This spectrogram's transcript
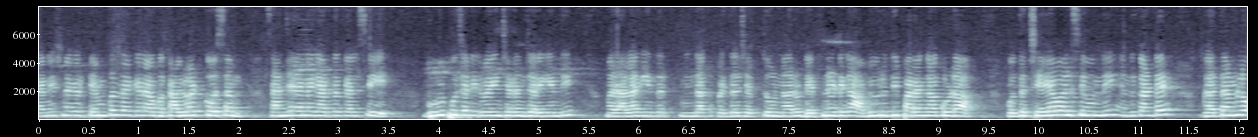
గణేష్ నగర్ టెంపుల్ దగ్గర ఒక కల్వర్ట్ కోసం సంజయ్ అన్న గారితో కలిసి భూమి పూజ నిర్వహించడం జరిగింది. మరి అలాగే ఇందాక పెద్దలు చెప్తూ ఉన్నారు డెఫినెట్గా అభివృద్ధి పరంగా కూడా కొంత చేయవలసి ఉంది. ఎందుకంటే గతంలో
